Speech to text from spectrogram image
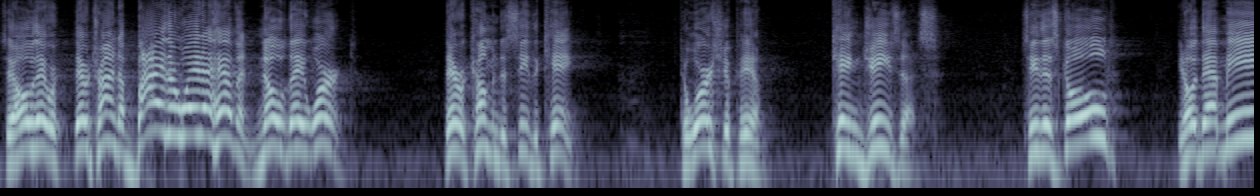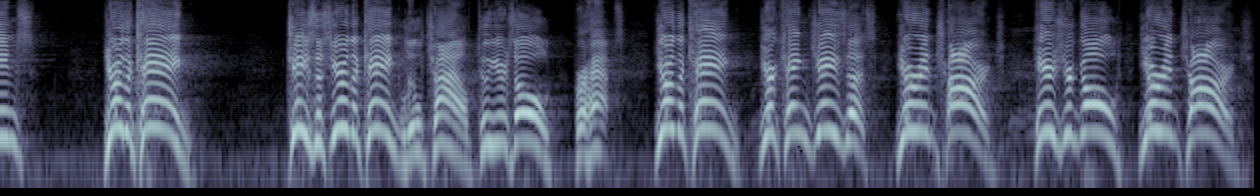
Say, oh, they were, they were trying to buy their way to heaven. No, they weren't. They were coming to see the King, to worship Him, King Jesus. See this gold? You know what that means? You're the king. Jesus, you're the king. Little child, two years old, perhaps. You're the king. You're King Jesus. You're in charge. Here's your gold. You're in charge.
